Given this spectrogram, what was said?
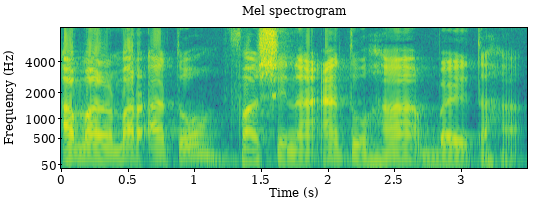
Amal mar'atu fasina'atuha baitaha.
